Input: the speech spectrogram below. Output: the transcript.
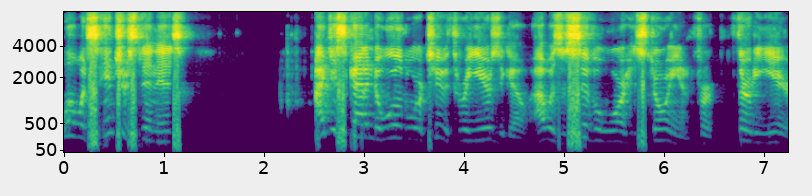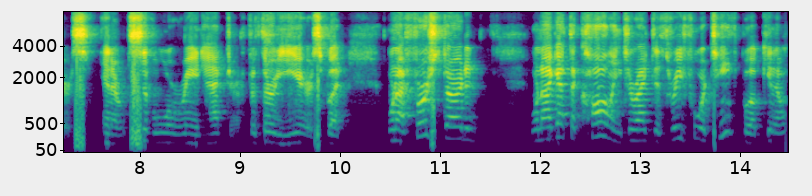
Well, what's interesting is I just got into World War II three years ago. I was a Civil War historian for 30 years and a Civil War reenactor for 30 years. But when I first started, when I got the calling to write the 314th book, you know,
